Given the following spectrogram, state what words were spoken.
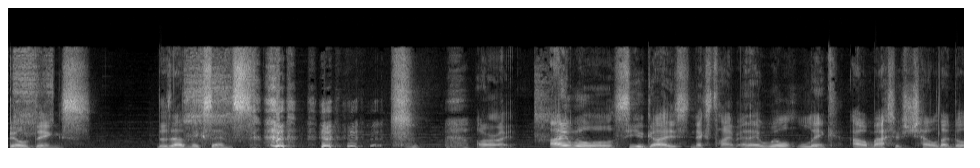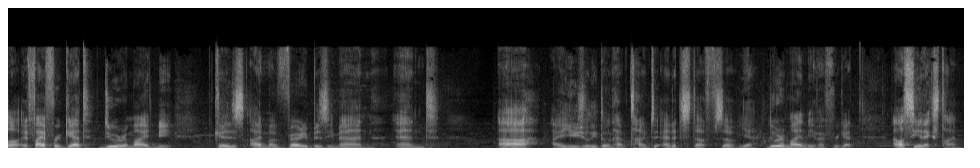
buildings. Does that make sense? Alright. I will see you guys next time and I will link Aommaster's channel down below. If I forget, do remind me because I'm a very busy man and uh, I usually don't have time to edit stuff. So yeah, do remind me if I forget. I'll see you next time.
